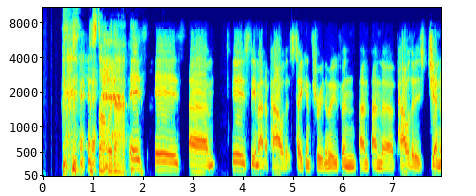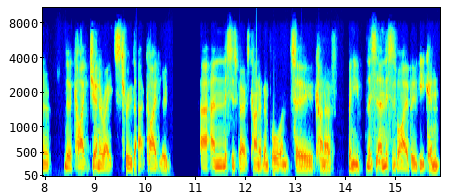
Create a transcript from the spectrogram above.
Let's start with that. Is is um, is the amount of power that's taken through the move and and, and the power that is gener- the kite generates through that kite loop. Uh, and this is where it's kind of important to kind of when you this and this is why a boogie can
